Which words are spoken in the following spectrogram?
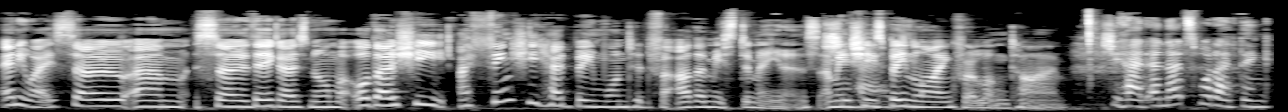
Anyway, so um, so there goes Norma. Although she, I think she had been wanted for other misdemeanors. I mean, She she's had. been lying for a long time. She had, and that's what I think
